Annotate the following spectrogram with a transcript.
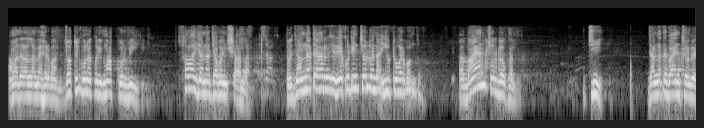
আমাদের আল্লাহ মেহেরবান। যতই গুণা করি, মাফ করবি। সবাই জান্নাত যাব ইনশাআল্লাহ। তবে জান্নাতে আর রেকর্ডিং চলবে না ইউটিউবার বন্ধ। বায়ান চলবে ওখানে। জি। জান্নাতে বায়ান চলবে।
